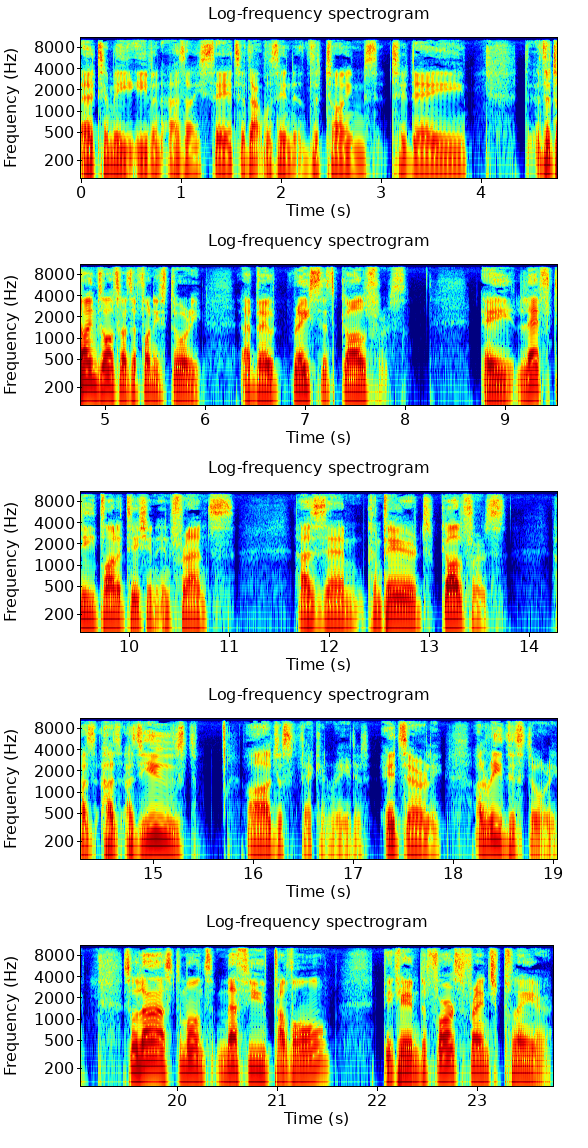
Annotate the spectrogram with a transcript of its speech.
uh, to me, even as I say it. So that was in the Times today. The Times also has a funny story about racist golfers. A lefty politician in France has um, compared golfers, has, has, has used. I'll just fucking read it. It's early. I'll read this story. So last month, Mathieu Pavon became the first French player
